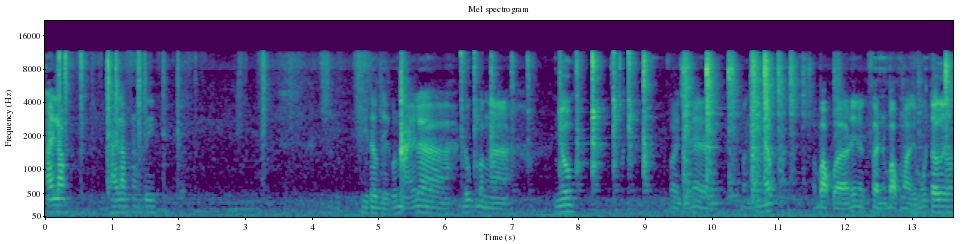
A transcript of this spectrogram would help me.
25 25 cm thì tổng thể con máy là đúc bằng à, nhôm. Còn dưới này là bằng inox. Nó bọc vào đây là phần bọc ngoài cái motor thôi.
